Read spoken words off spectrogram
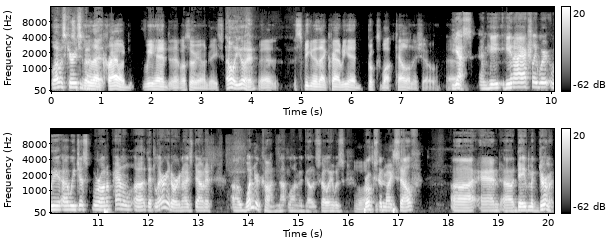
Well, I was curious Speaking about that. that crowd, we had. Uh, well, sorry, Andres. oh, you go ahead. Speaking of that crowd, we had Brooks Wachtel on the show. Uh, yes, and he he and I actually were we uh, we just were on a panel uh, that Larry had organized down at uh, WonderCon not long ago. So it was well, Brooks and myself uh, and uh, Dave McDermott,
